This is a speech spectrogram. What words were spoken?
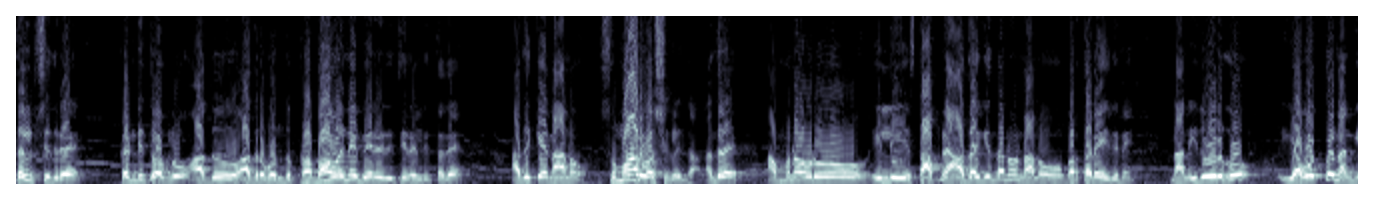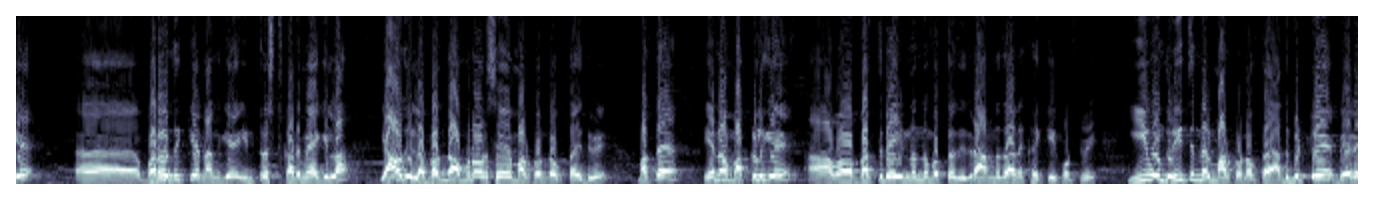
ತಲುಪಿಸಿದರೆ ಖಂಡಿತವಾಗ್ಲೂ ಅದು ಅದರ ಒಂದು ಪ್ರಭಾವನೇ ಬೇರೆ ರೀತಿಯಲ್ಲಿರ್ತದೆ. ಅದಕ್ಕೆ ನಾನು ಸುಮಾರು ವರ್ಷಗಳಿಂದ, ಅಂದರೆ ಅಮ್ಮನವರು ಇಲ್ಲಿ ಸ್ಥಾಪನೆ ಆದಾಗಿಂದನೂ ನಾನು ಬರ್ತಾನೇ ಇದ್ದೀನಿ. ನಾನು ಇದುವರೆಗೂ ಯಾವತ್ತೂ ನನಗೆ ಬರೋದಕ್ಕೆ ನನಗೆ ಇಂಟ್ರೆಸ್ಟ್ ಕಡಿಮೆ ಆಗಿಲ್ಲ. ಯಾವುದಿಲ್ಲ ಬಂದು ಅಮ್ಮನವ್ರು ಸೇವೆ ಮಾಡ್ಕೊಂಡು ಹೋಗ್ತಾ ಇದ್ವಿ. ಮತ್ತು ಏನೋ ಮಕ್ಕಳಿಗೆ ಬರ್ತ್ಡೇ ಇನ್ನೊಂದು ಮತ್ತೊಂದು ಇದ್ದರೆ ಅನ್ನದಾನಕ್ಕೆ ಹಕ್ಕಿ ಕೊಡ್ತೀವಿ. ಈ ಒಂದು ರೀತಿಯಲ್ಲಿ ಮಾಡ್ಕೊಂಡು ಹೋಗ್ತಾರೆ. ಅದು ಬಿಟ್ಟರೆ ಬೇರೆ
